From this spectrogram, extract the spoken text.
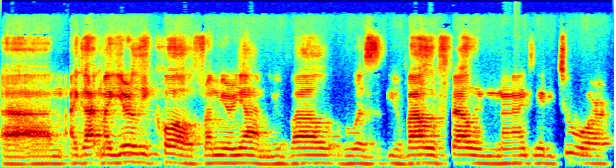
Um, I got my yearly call from Miriam Yuval, who was Yuval who fell in the 1982 war.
